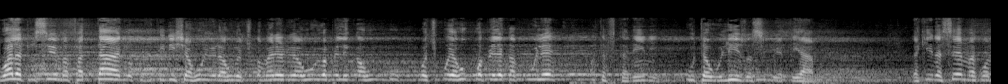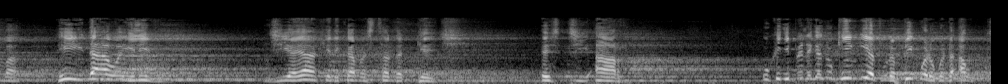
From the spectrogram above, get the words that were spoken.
Wala tusiwe mafatani wa kufitinisha huyu na huyu. Achukua maneno ya huyu wapeleka huku wachukua ya huku wapeleka kule watafuta nini utaulizwa siku ya kiyama. Lakini nasema kwamba hii dawa ilivyo njia yake ni kama standard gauge SGR ukijipendekeza ukiingia tu unapigwa na kwenda out.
